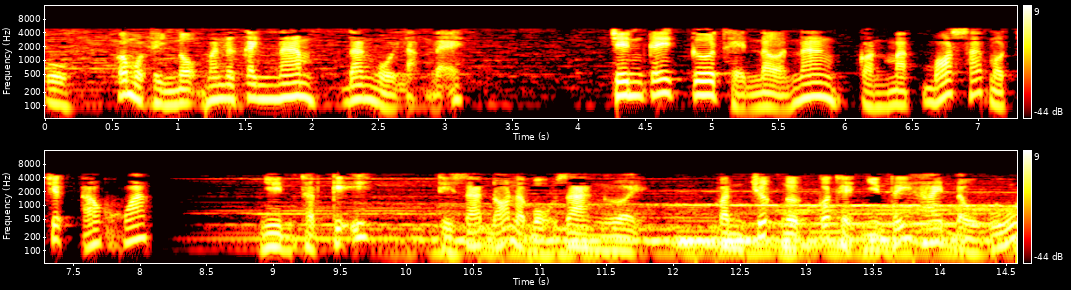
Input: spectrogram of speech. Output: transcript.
cô có một hình nộm mannequin nam đang ngồi lặng lẽ. Trên cái cơ thể nở nang còn mặc bó sát một chiếc áo khoác. Nhìn thật kỹ thì ra đó là bộ da người. Phần trước ngực có thể nhìn thấy hai đầu vú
